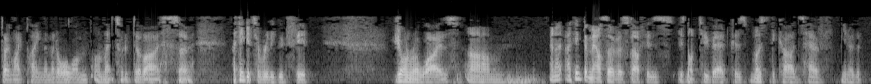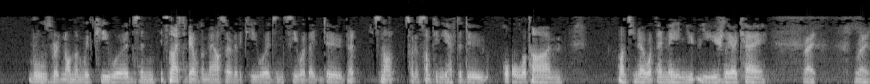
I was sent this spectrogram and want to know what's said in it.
don't like playing them at all on, on that sort of device. So I think it's a really good fit genre-wise. Um, and I, I, think the mouse over stuff is, is not too bad because most of the cards have, you know, the rules written on them with keywords and it's nice to be able to mouse over the keywords and see what they do, but it's not sort of something you have to do all the time. Once you know what they mean, you, you're usually okay. Right. Right.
